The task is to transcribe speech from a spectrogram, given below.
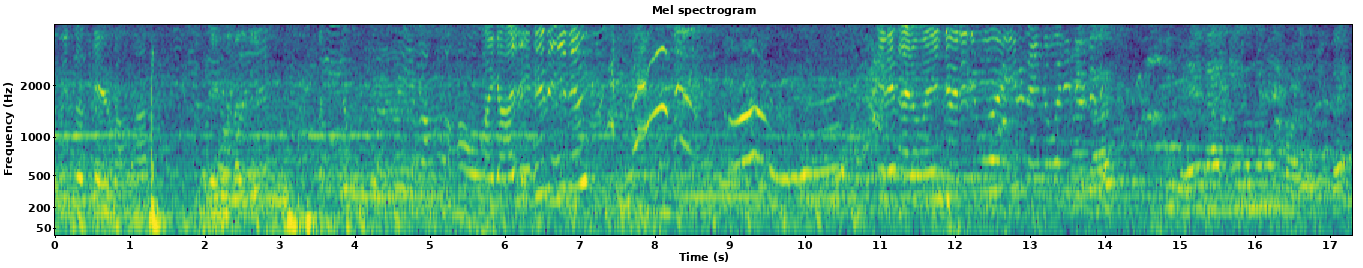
Mom, you're so scared, Mama. Are you gonna buy the video? Oh my gosh, Aidan, Aidan. Aidan, I don't want to do it anymore. Aidan, I don't want to do it anymore. Keep your head back, hands on the handlebars for me, okay?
